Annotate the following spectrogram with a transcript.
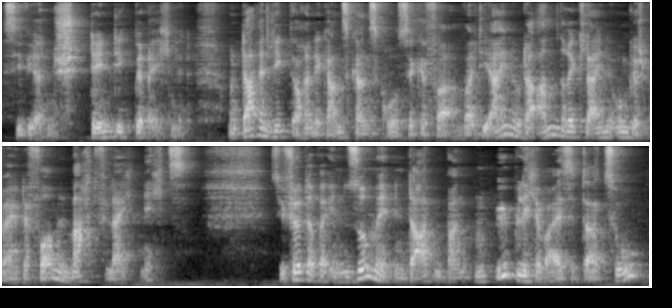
sie werden ständig berechnet. Und darin liegt auch eine ganz, ganz große Gefahr, weil die eine oder andere kleine ungespeicherte Formel macht vielleicht nichts. Sie führt aber in Summe in Datenbanken üblicherweise dazu,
